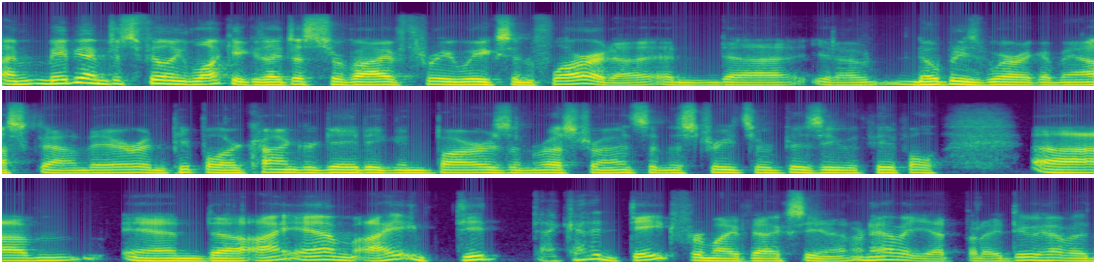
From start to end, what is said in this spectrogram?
I, am maybe I'm just feeling lucky because I just survived three weeks in Florida, and uh, you know, nobody's wearing a mask down there, and people are congregating in bars and restaurants, and the streets are busy with people. Um, and uh, I am, I did, I got a date for my vaccine. I don't have it yet, but I do have a,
